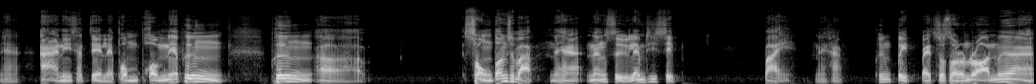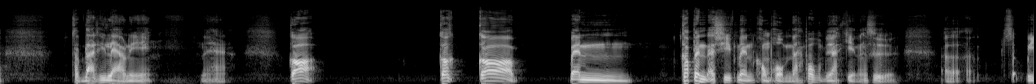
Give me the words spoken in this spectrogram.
นะฮะอ่านี้ชัดเจนเลย ผมผมเนี่ยเพิ่งเพิ่งเอ่อส่งต้นฉบับนะฮะหนังสือเล่มที่สิบไปนะครับเพิ่งปิดไปสดๆร้อนๆเมื่อสัปดาห์ที่แล้วนี่เองนะฮะก็ก็ก็ เป็นก็เป็น achievement ของผมนะเพราะผมอยากเขียนหนังสือเอ่อปี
